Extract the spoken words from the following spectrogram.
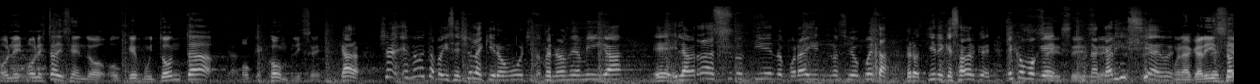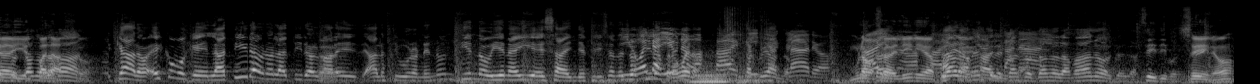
O le, o le está diciendo o que es muy tonta o que es cómplice. Claro, yo, eh, me gusta porque dice, yo la quiero mucho, pero no es mi amiga, eh, y la verdad yo no entiendo, por ahí no se dio cuenta, pero tiene que saber que es como que Sí, sí, una sí. caricia. Una caricia y el palazo. Claro, es como que la tira o no la tira al mar, Claro. eh, a los tiburones. No entiendo bien ahí esa indefinición de Igual Georgina, pero bueno, está línea, claro. Una bajada de línea, Claramente le están soltando la mano, así tipo. Sí, ¿no?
